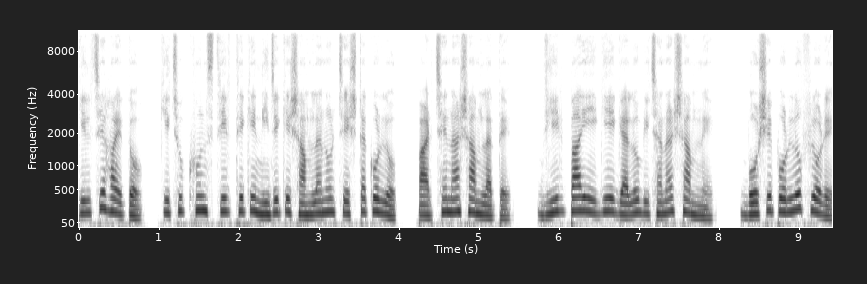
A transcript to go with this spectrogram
গিলছে হয়তো। কিছুক্ষণ স্থির থেকে নিজেকে সামলানোর চেষ্টা করল, পারছে না সামলাতে। ধীর পায়ে এগিয়ে গেল বিছানার সামনে। বসে পড়ল ফ্লোরে,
